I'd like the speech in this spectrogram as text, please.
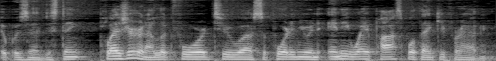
it was a distinct pleasure, and I look forward to uh, supporting you in any way possible. Thank you for having me.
